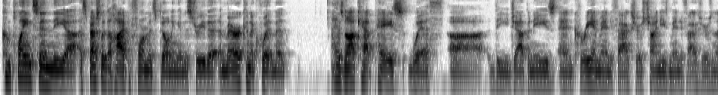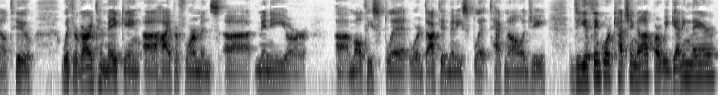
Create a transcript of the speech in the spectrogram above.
complaints in the, uh, especially the high performance building industry, that American equipment has not kept pace with uh, the Japanese and Korean manufacturers, Chinese manufacturers now too, with regard to making uh, high performance uh, mini or uh, multi-split or ducted mini split technology. Do you think we're catching up? Are we getting there?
